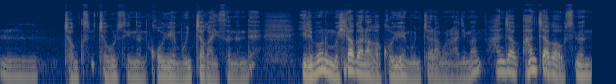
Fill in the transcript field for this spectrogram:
음, 적, 적을 수 있는 고유의 문자가 있었는데 일본은 뭐 히라가나가 고유의 문자라고는 하지만 한자 한자가 없으면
